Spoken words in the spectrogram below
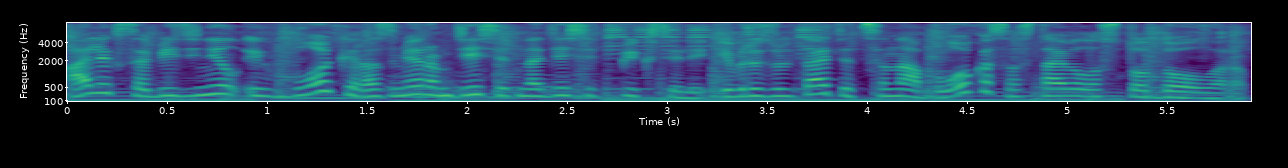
Алекс объединил их в блоки размером 10 на 10 пикселей, и в результате цена блока составила 100 долларов.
